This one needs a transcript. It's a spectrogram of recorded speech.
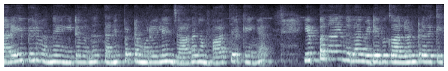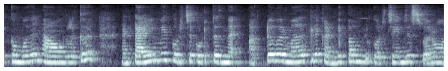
நிறைய பேர் வந்து என்கிட்ட வந்து ஜாதகம் பார்த்துருக்கீங்க. எப்போ தான் இதெல்லாம் விடைவு காலன்றதை கேட்கும்போது நான் உங்களுக்கு டைமே குறித்து கொடுத்துருந்தேன். அக்டோபர் மாதத்தில் கண்டிப்பாக உங்களுக்கு ஒரு சேஞ்சஸ் வரும்.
